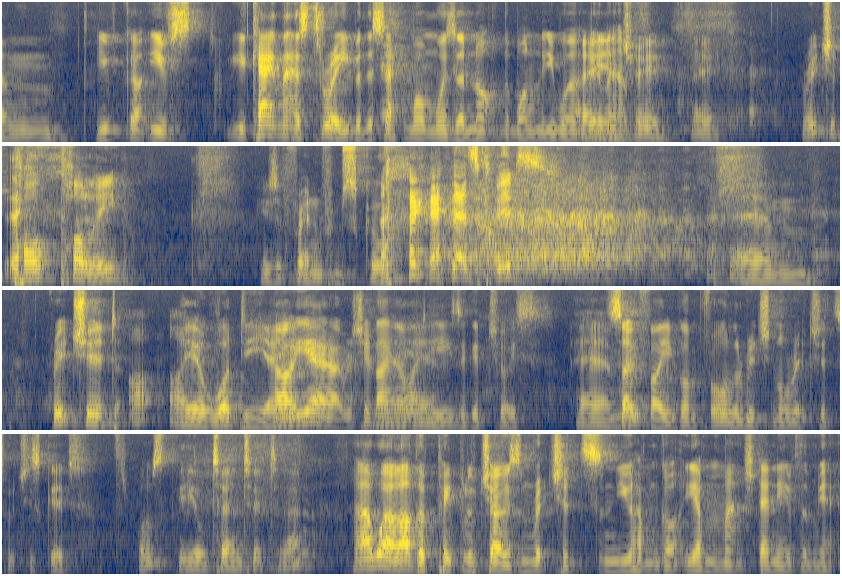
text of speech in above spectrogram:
Um, You've got, you've, you count that as three, but the second one was a not the one you weren't oh, going to yeah, have. true. Yeah. Richard Pol- Polly, who's a friend from school. Okay, that's good. Um, Richard I- Oh yeah, Richard Yeah, yeah. he's a good choice. Um, so far, you've gone for all original Richards, which is good. what's the alternative to that? Uh, well, other people have chosen Richards, and you haven't got, you haven't matched any of them yet.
